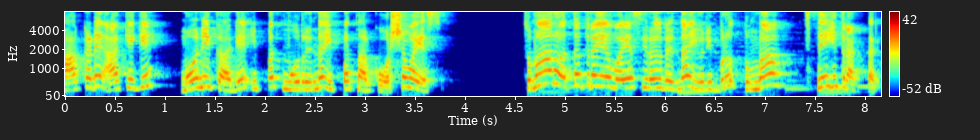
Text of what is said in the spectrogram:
ಆ ಕಡೆ ಆಕೆಗೆ ಮೋನಿಕಾಗೆ ಇಪ್ಪತ್ಮೂರರಿಂದ ಇಪ್ಪತ್ನಾಲ್ಕು ವರ್ಷ ವಯಸ್ಸು. ಸುಮಾರು ಹತ್ತತ್ರ ವಯಸ್ಸಿರೋದ್ರಿಂದ ಇವರಿಬ್ರು ತುಂಬಾ ಸ್ನೇಹಿತರಾಗ್ತಾರೆ.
